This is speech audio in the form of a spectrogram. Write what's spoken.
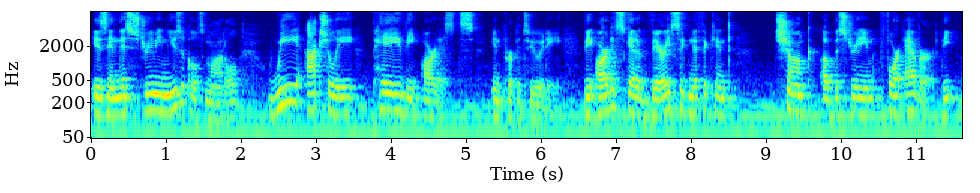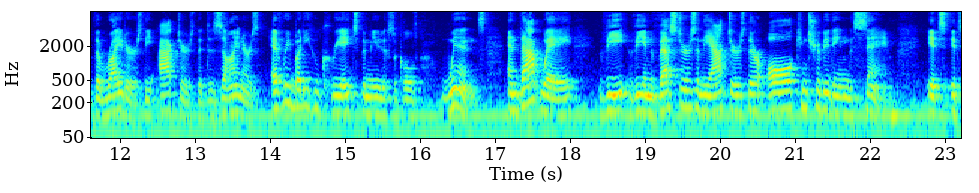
is in this streaming musicals model, we actually pay the artists in perpetuity. The artists get a very significant chunk of the stream forever. The, the writers, the actors, the designers, everybody who creates the musicals wins. And that way, the, the investors and the actors, they're all contributing the same. It's, it's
